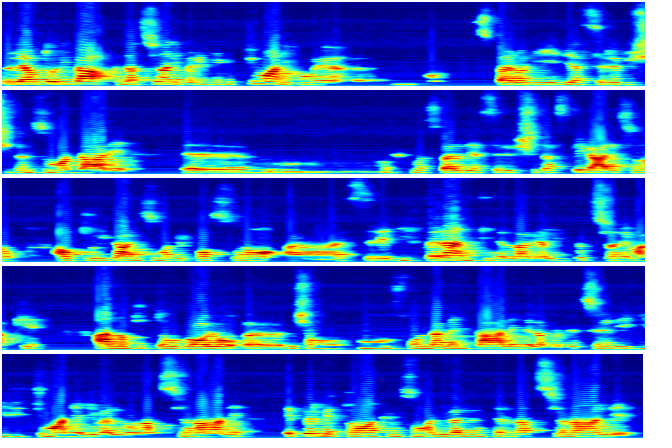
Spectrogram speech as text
le autorità nazionali per i diritti umani, come eh, spero di, di essere riuscita insomma, a dare ehm, come spero di essere riuscita a spiegare, sono autorità insomma, che possono eh, essere differenti nella realizzazione, ma che hanno tutto un ruolo eh, diciamo, fondamentale nella protezione dei diritti umani a livello nazionale e permettono anche insomma, a livello internazionale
